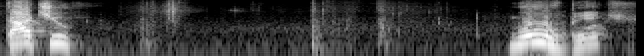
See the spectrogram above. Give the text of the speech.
Got you. Move, bitch.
